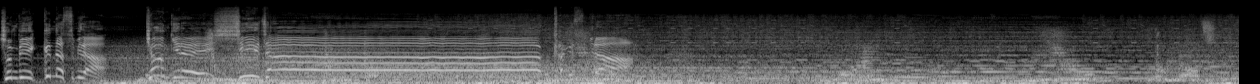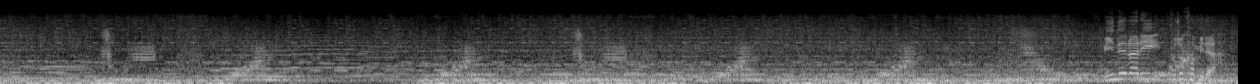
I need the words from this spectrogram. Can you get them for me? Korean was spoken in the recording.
준비 끝났습니다. 경기를 시작하겠습니다. 미네랄이 부족합니다.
